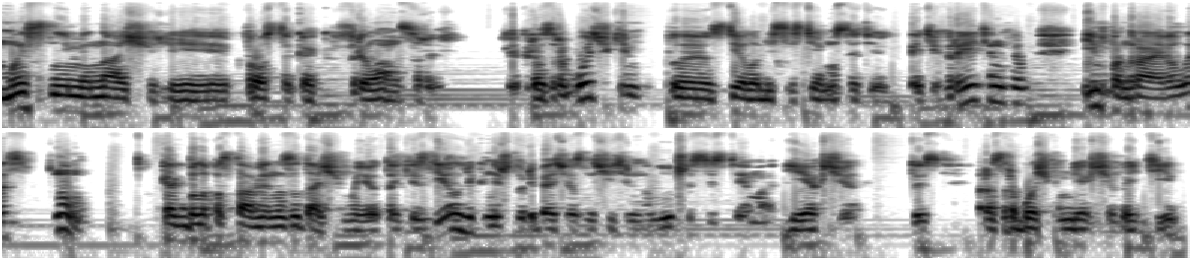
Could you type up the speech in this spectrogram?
Мы с ними начали просто как фрилансеры как разработчики э, сделали систему с этих, этих рейтингов, им понравилось, ну, как была поставлена задача, мы ее так и сделали. Конечно, у ребят сейчас значительно лучше система, легче, то есть разработчикам легче войти,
